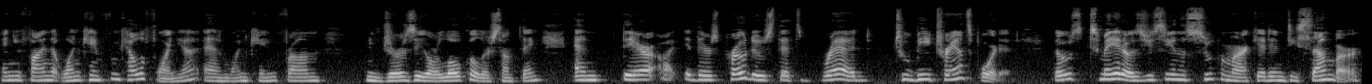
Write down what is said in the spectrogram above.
and you find that one came from California and one came from New Jersey or local or something, and there uh, there's produce that's bred to be transported. Those tomatoes you see in the supermarket in December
